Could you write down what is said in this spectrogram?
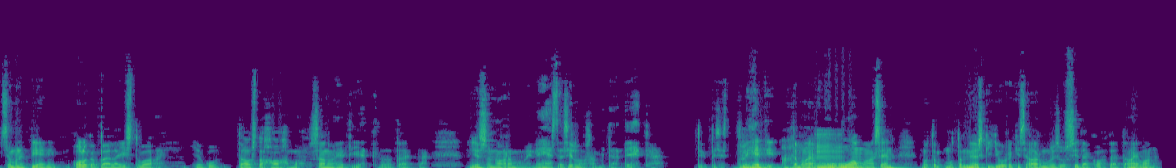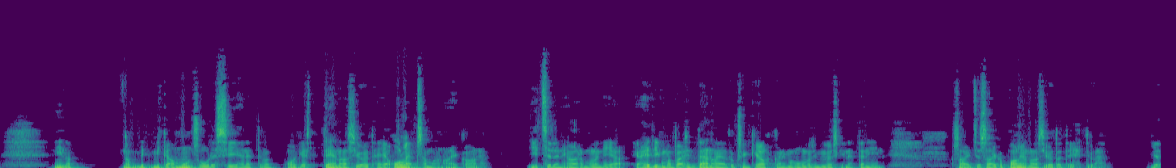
semmoinen pieni olkapäällä istuva joku taustahahmo sanoi heti, että, tuota, että jos on armollinen, eihän sitä silloin saa mitään tehtyä tyyppisesti. Tuli mm. heti mm. tavallaan mm. huomaa sen, mutta, mutta myöskin juurikin se armollisuus sitä kohtaa, että aivan, niin no, no mikä on mun suhde siihen, että mä oikeasti teen asioita ja olen samaan aikaan itselleni armollinen. Ja, ja heti kun mä pääsin tämän ajatuksen kelkkaan, niin mä huomasin myöskin, että niin, saa itse asiassa aika paljon asioita tehtyä ja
